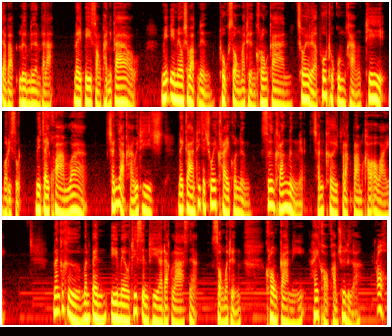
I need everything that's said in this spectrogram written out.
จะแบบลืมเลือนไปละ ในปี 2009 มีอีเมลฉบับหนึ่ง ถูกส่งมาถึงโครงการช่วยเหลือผู้ถูกกุมขังที่บริสุทธิ์ มีใจความว่า ฉันอยากหาวิธีในการที่จะช่วยใครคนหนึ่ง ซึ่งครั้งหนึ่งเนี่ยฉันเคยปรักปรำเขาเอาไว้ นั่นก็คือมันเป็นอีเมลที่ซินเทียดักลาสเนี่ยส่งมาถึงโครงการนี้ให้ขอความช่วยเหลือ โอ้โห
